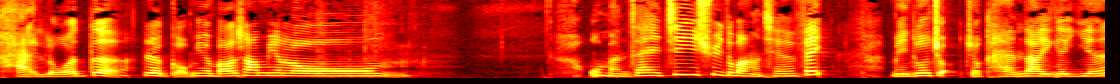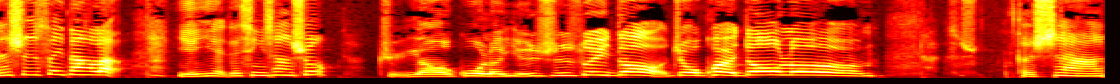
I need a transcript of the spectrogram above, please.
凯罗的热狗面包上面喽。我们再继续的往前飞，没多久就看到一个岩石隧道了。爷爷在信上说：“只要过了岩石隧道，就快到了。”可是啊，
